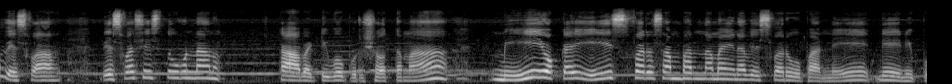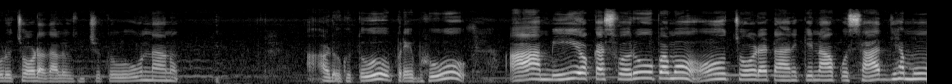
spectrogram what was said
విశ్వ విశ్వసిస్తూ ఉన్నాను. కాబట్టి ఓ పురుషోత్తమ మీ యొక్క ఈశ్వర సంబంధమైన విశ్వరూపాన్ని నేను ఇప్పుడు చూడదలుచుతూ ఉన్నాను. అడుగుతూ ప్రభు ఆ మీ యొక్క స్వరూపము చూడటానికి నాకు సాధ్యము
